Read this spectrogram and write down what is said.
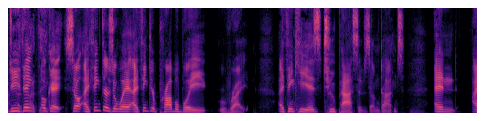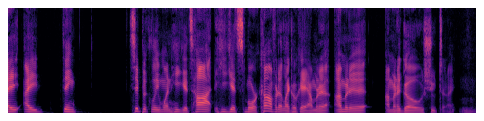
Do you I- I think, Okay, so I think there's a way. I think you're probably right. I think he is too passive sometimes, mm. and I I think typically when he gets hot, he gets more confident. Like, okay, I'm gonna I'm gonna I'm gonna go shoot tonight. Mm-hmm.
